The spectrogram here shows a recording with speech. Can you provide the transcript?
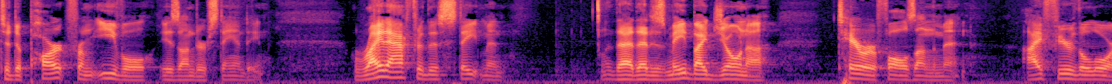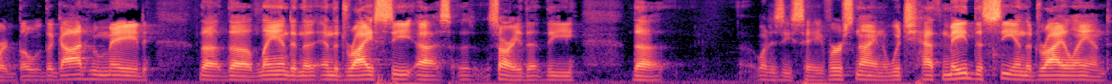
to depart from evil is understanding. Right after this statement that, that is made by Jonah, terror falls on the men. I fear the Lord, the, the God who made the, the land and the, and the dry sea, uh, sorry, the, the, the, what does he say? Verse 9, which hath made the sea and the dry land.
